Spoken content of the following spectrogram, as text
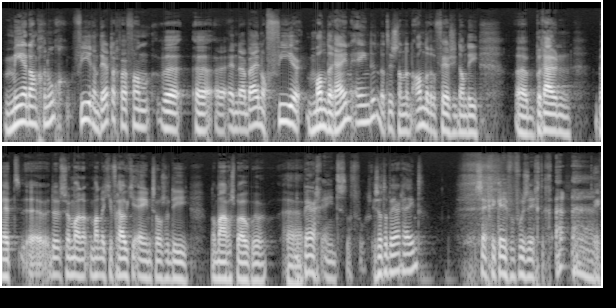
meer dan genoeg. 34, waarvan we... eh, en daarbij nog vier mandarijn-eenden. Dat is dan een andere versie dan die eh, bruin met... dus een man- mannetje, vrouwtje eend, zoals we die normaal gesproken... eh, De berg eens, dat volgens is dat de bergeend? Zeg ik even voorzichtig. Ik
